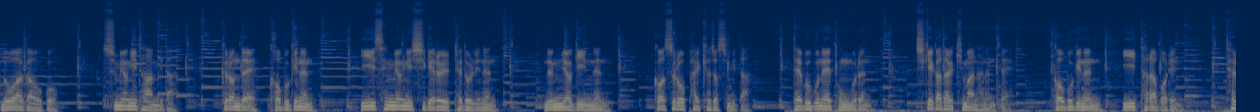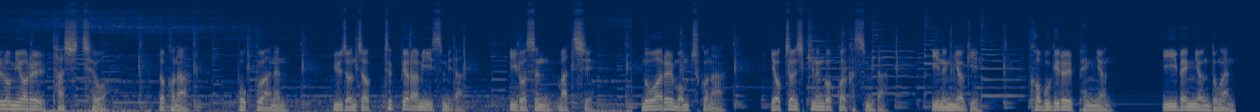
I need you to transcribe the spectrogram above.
노화가 오고 수명이 다합니다. 그런데 거북이는 이 생명의 시계를 되돌리는 능력이 있는 것으로 밝혀졌습니다. 대부분의 동물은 시계가 닳기만 하는데 거북이는 이 닳아버린 텔로미어를 다시 채워 넣거나 복구하는 유전적 특별함이 있습니다. 이것은 마치 노화를 멈추거나 역전시키는 것과 같습니다. 이 능력이 거북이를 100년, 200년 동안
